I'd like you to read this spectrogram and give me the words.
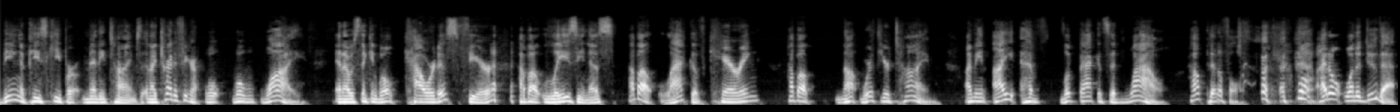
being a peacekeeper many times, and I try to figure out, well, well, why? And I was thinking, well, cowardice, fear. How about laziness? How about lack of caring? How about not worth your time? I mean, I have looked back and said, wow, how pitiful. well, I don't want to do that.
